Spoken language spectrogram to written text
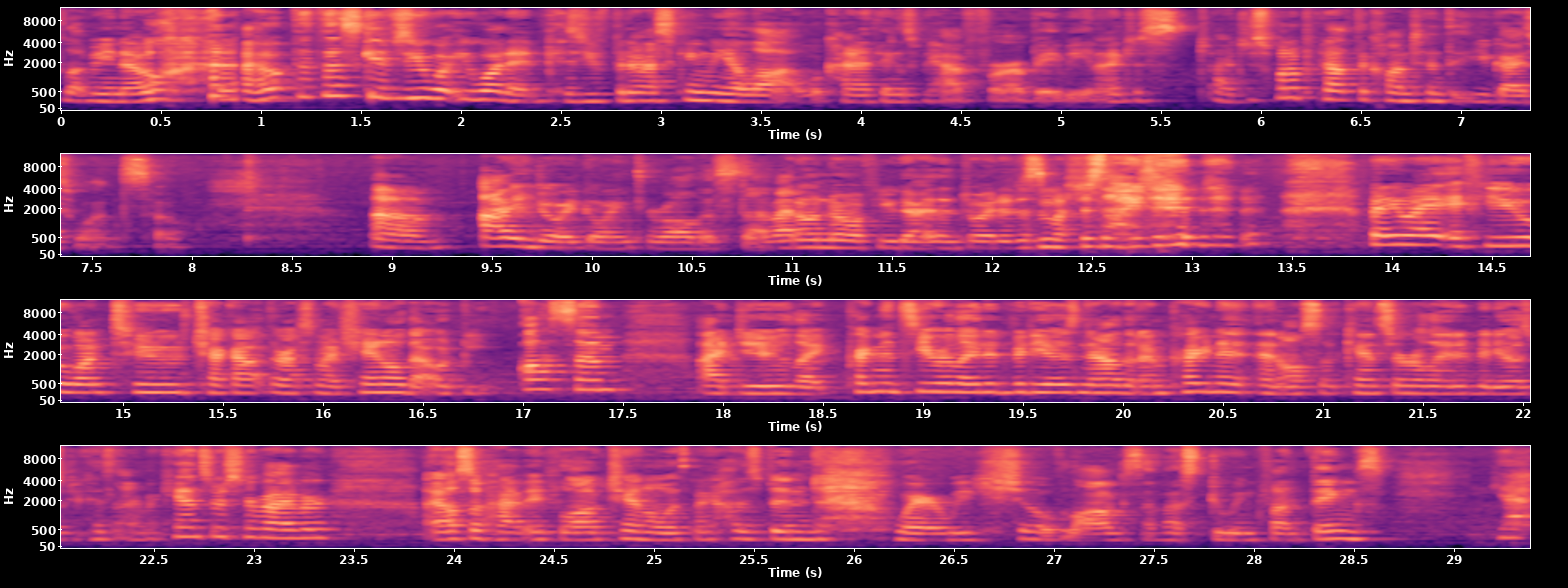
let me know. I hope that this gives you what you wanted because you've been asking me a lot what kind of things we have for our baby and I just I just want to put out the content that you guys want so um, I enjoyed going through all this stuff. I don't know if you guys enjoyed it as much as I did. but anyway, if you want to check out the rest of my channel, that would be awesome. I do like pregnancy related videos now that I'm pregnant and also cancer related videos because I'm a cancer survivor. I also have a vlog channel with my husband where we show vlogs of us doing fun things. Yeah,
